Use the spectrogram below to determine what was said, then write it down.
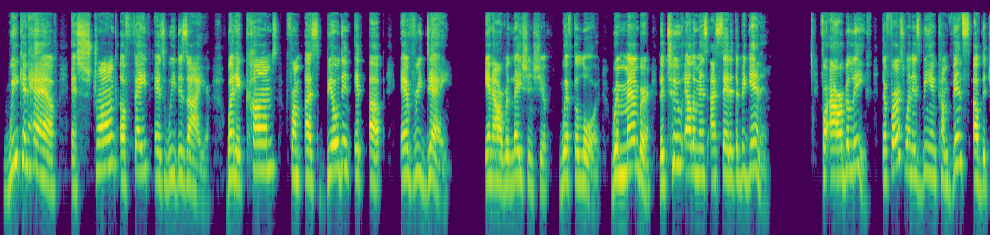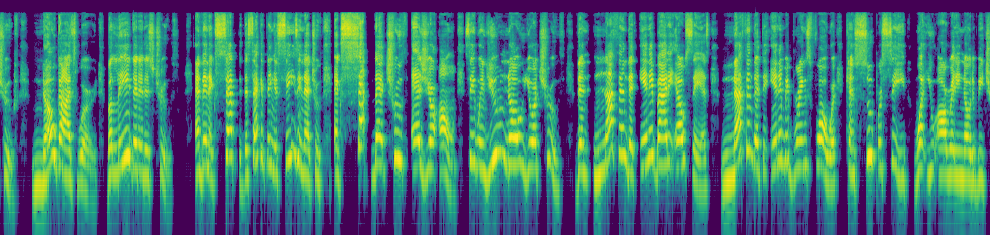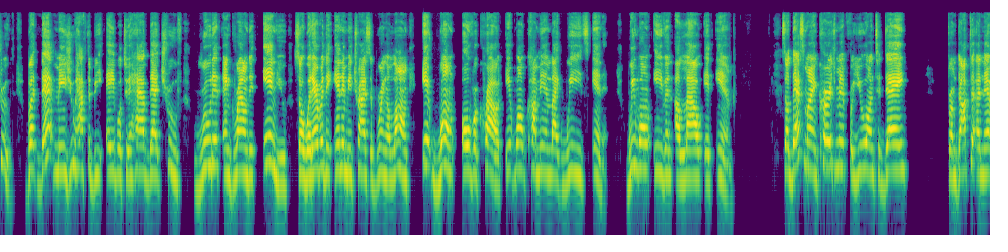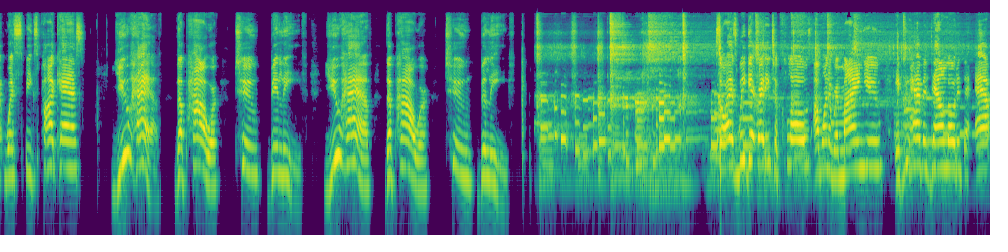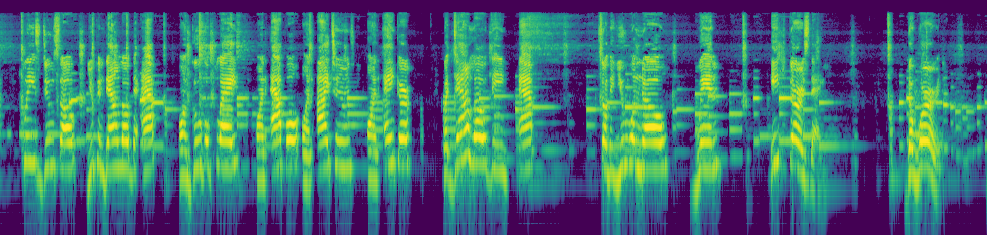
We can have as strong a faith as we desire, but it comes from us building it up every day in our relationship with the Lord. Remember the two elements I said at the beginning for our belief. The first one is being convinced of the truth. Know God's word. Believe that it is truth and then accept it. The second thing is seizing that truth. Accept that truth as your own. See, when you know your truth, then nothing that anybody else says, nothing that the enemy brings forward can supersede what you already know to be truth. But that means you have to be able to have that truth rooted and grounded in you. So whatever the enemy tries to bring along, it won't overcrowd, it won't come in like weeds in it we won't even allow it in. So that's my encouragement for you on today from Dr. Annette West Speaks podcast. You have the power to believe. You have the power to believe. So, as we get ready to close, I want to remind you if you haven't downloaded the app, please do so. You can download the app on Google Play, on Apple, on iTunes, on Anchor. But download the app so that you will know when each Thursday the word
